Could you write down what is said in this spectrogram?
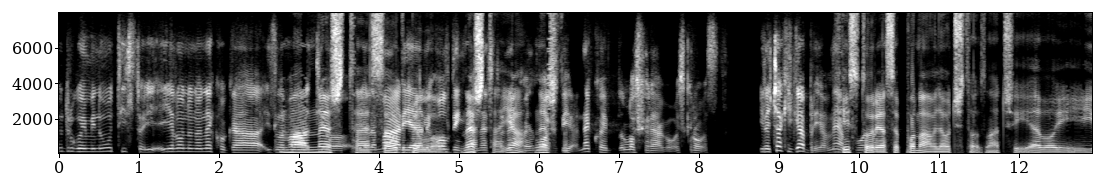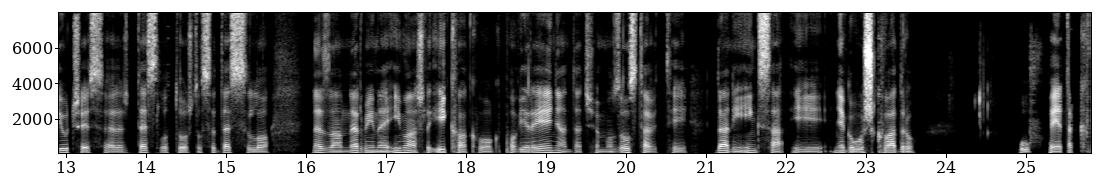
u drugoj minuti isto, je li ono na nekoga izlevatio, Ma nešta je se odbilo, Holdinga, nešta, ja, neko je nešta. Bio, neko je loš reagovao skroz. Ili čak i Gabriel, nemam Historija se ponavlja očito, znači, evo i juče se desilo to što se desilo, ne znam, Nermine, imaš li ikakvog povjerenja da ćemo zaustaviti Dani Inksa i njegovu škvadru u petak?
